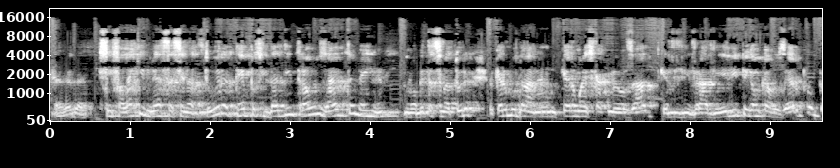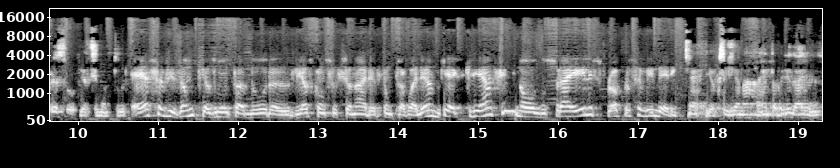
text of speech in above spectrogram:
é verdade. Sem falar que nessa assinatura tem a possibilidade de entrar um usado também, né? No momento da assinatura, eu quero mudar, né? Não quero mais ficar com o meu usado, quero me livrar dele e pegar um carro zero para um preço de assinatura. Essa visão que as montadoras e as concessionárias estão trabalhando, que é criar seminovos para eles próprios revenderem. É, e oxigenar a rentabilidade, né?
